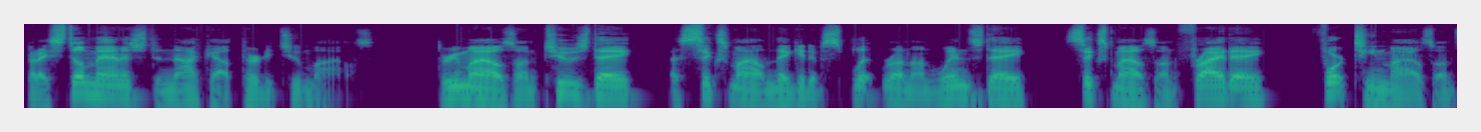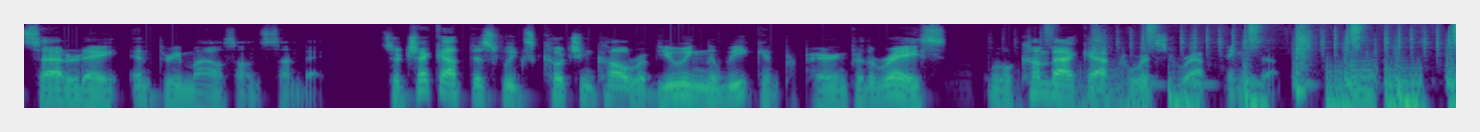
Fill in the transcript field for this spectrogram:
but I still managed to knock out 32 miles. Three miles on Tuesday, a six mile negative split run on Wednesday, six miles on Friday, 14 miles on Saturday, and three miles on Sunday. So, check out this week's coaching call reviewing the week and preparing for the race, and we'll come back afterwards to wrap things up.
